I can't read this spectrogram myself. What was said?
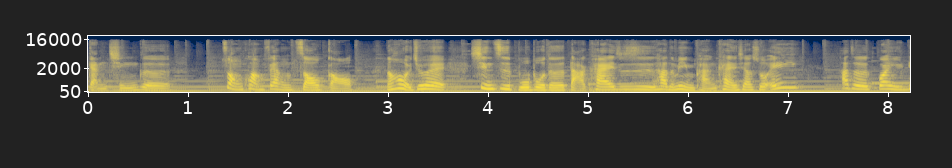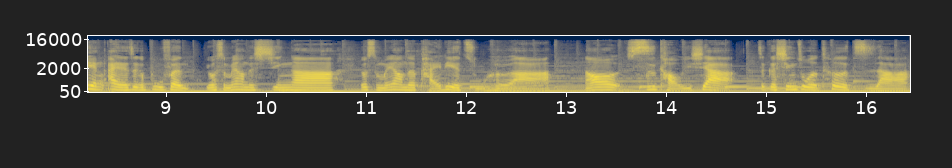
感情的状况非常糟糕，然后我就会兴致勃勃的打开就是他的命盘看一下，说，哎。他的关于恋爱的这个部分有什么样的星啊？有什么样的排列组合啊？然后思考一下这个星座的特质啊。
